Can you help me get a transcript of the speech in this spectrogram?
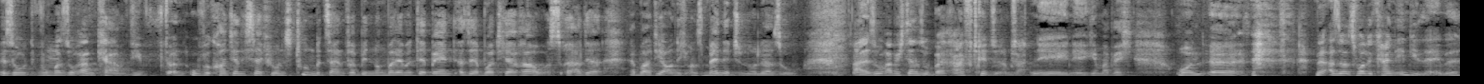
so, wo man so rankam. Die, Uwe konnte ja nichts mehr für uns tun mit seinen Verbindungen, weil er mit der Band, also er wollte ja raus. Er, hat ja, er wollte ja auch nicht uns managen oder so. Also habe ich dann so bei Raftred so gesagt, nee, nee, geh mal weg. Und äh, Ne, also es wollte kein Indie-Label.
